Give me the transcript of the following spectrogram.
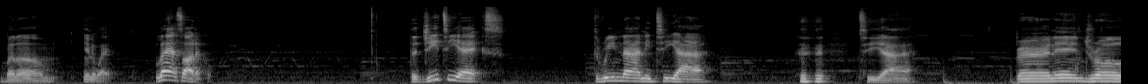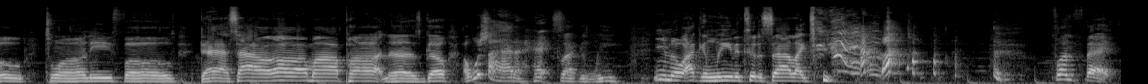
But um, anyway, last article. The GTX 390 Ti Ti burning drove 24s. That's how all my partners go. I wish I had a hat so I can lean you know, I can lean it to the side like. Ti. Fun fact:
